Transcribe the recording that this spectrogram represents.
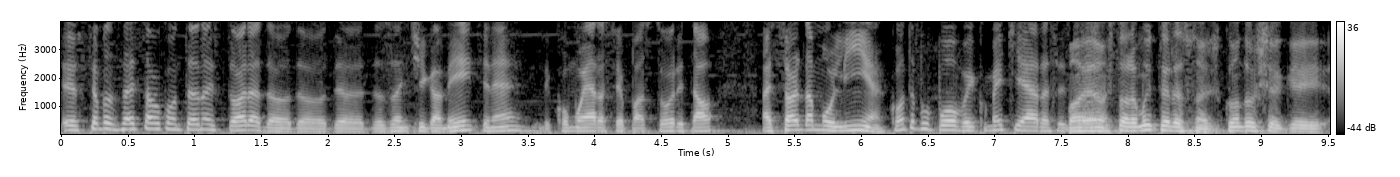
Esse tempo atrás estava contando a história do, do- do- dos antigamente, né? De como era ser pastor e tal. A história da molinha. Conta pro povo aí como é que era essa Bom, história. é uma história muito interessante. Quando eu cheguei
